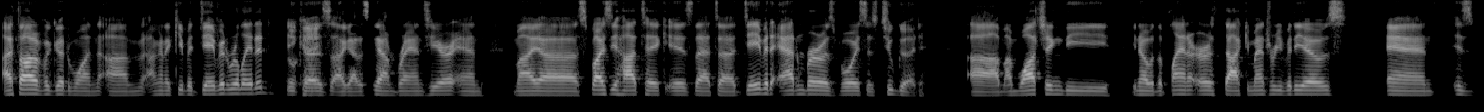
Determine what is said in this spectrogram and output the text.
I thought of a good one. Um, I'm gonna keep it David related because I gotta stay on brand here. And my uh, spicy hot take is that uh, David Attenborough's voice is too good. Um, I'm watching the you know the Planet Earth documentary videos, and his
